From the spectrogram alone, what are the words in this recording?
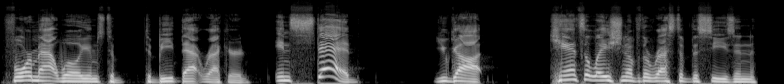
for Matt Williams to, to beat that record. Instead, you got cancellation of the rest of the season,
